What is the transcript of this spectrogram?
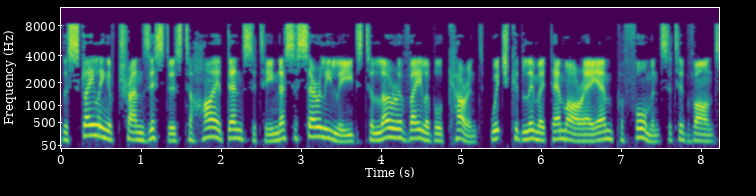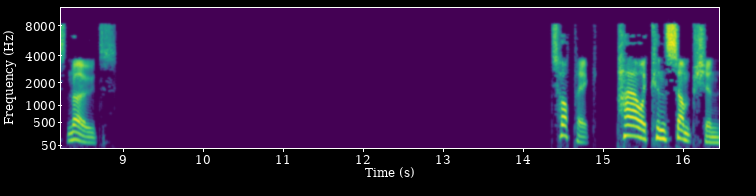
The scaling of transistors to higher density necessarily leads to lower available current, which could limit MRAM performance at advanced nodes. Power consumption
